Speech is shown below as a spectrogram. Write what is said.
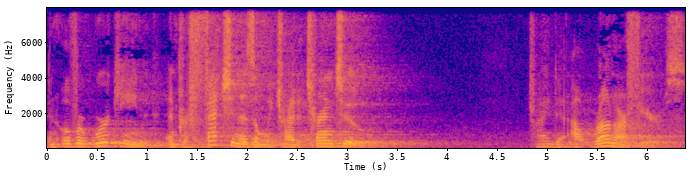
and overworking and perfectionism we try to turn to, trying to outrun our fears.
